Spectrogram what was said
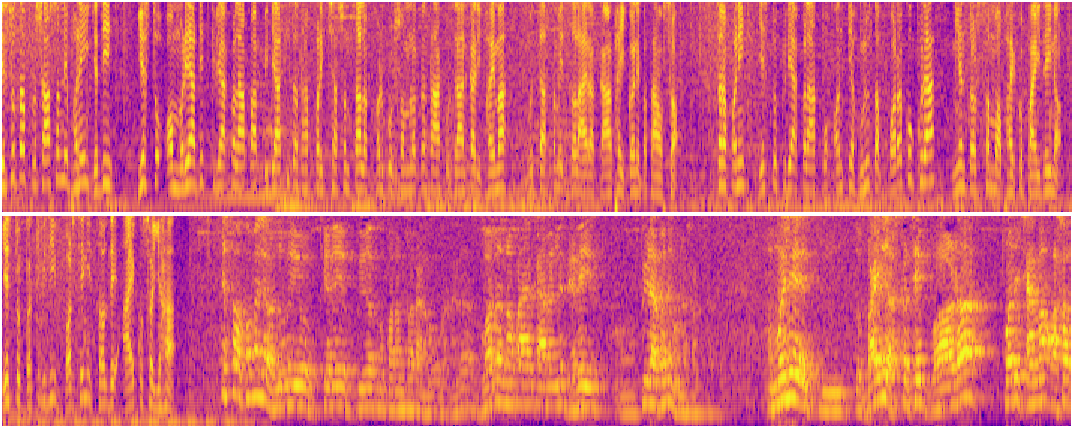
त्यसो त प्रशासनले भने यदि यस्तो अमर्यादित क्रियाकलापमा विद्यार्थी तथा परीक्षा सञ्चालकहरूको संलग्नताको जानकारी भएमा मुद्दा समेत चलाएर कारवाही गर्ने बताउँछ। तर पनि यस्तो क्रियाकलापको अन्त्य हुनु त परको कुरा नियन्त्रणसम्म भएको पाइँदैन। यस्तो गतिविधि वर्षेनी चल्दै आएको छ यहाँ। यस्तो तपाईँले भन्नुभयो यो के अरे विगतको परम्परा हो भनेर। गर्न नपाएको कारणले धेरै पीडा पनि हुनसक्छ। मैले बाहिरी हस्तक्षेपबाट परीक्षामा असर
